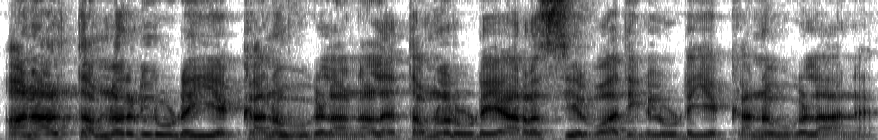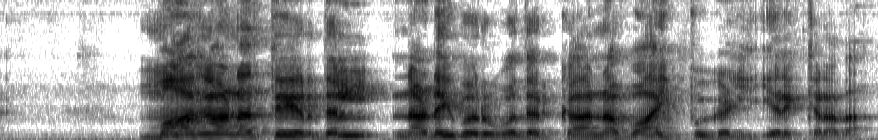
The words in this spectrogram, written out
ஆனால் தமிழர்களுடைய கனவுகளான தமிழருடைய அரசியல்வாதிகளுடைய கனவுகளான மாகாண தேர்தல் நடைபெறுவதற்கான வாய்ப்புகள் இருக்கிறதா?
